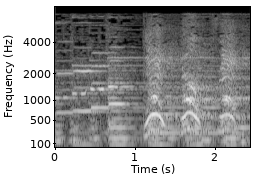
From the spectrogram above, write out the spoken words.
One, two, three.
